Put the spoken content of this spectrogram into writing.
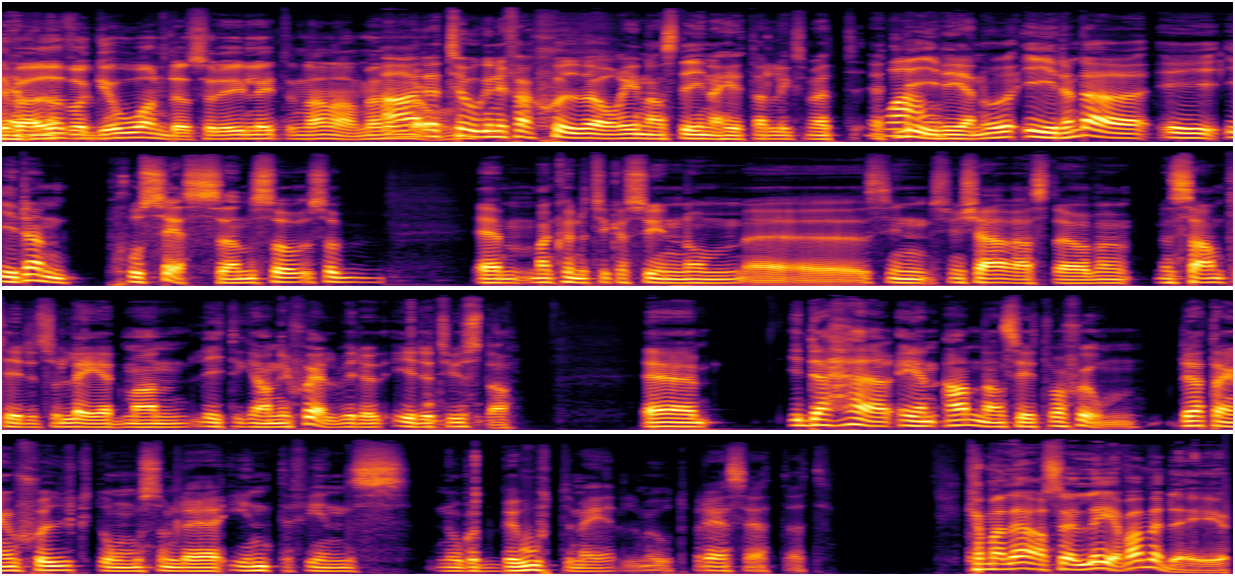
Det var övergående så det är en liten annan. Men Ja, ändå. det tog ungefär sju år innan Stina hittade liksom ett, ett Wow. liv igen och i den, där, i, i den processen så, så eh, man kunde tycka synd om eh, sin, sin käraste och, men, men samtidigt så led man lite grann i själv i det, i det tysta. Eh, i det här är en annan situation. Detta är en sjukdom som det inte finns något botemedel mot på det sättet. Kan man lära sig leva med det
